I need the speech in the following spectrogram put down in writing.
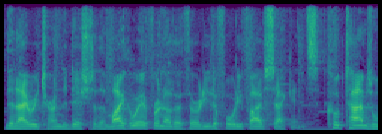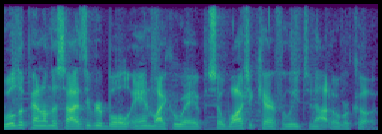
Then I return the dish to the microwave for another 30 to 45 seconds. Cook times will depend on the size of your bowl and microwave, so watch it carefully to not overcook.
